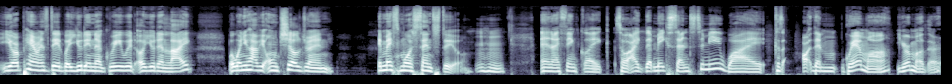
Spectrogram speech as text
your parents did where you didn't agree with or you didn't like, but when you have your own children, it makes more sense to you. hmm And I think like so I that makes sense to me why because then grandma, your mother,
